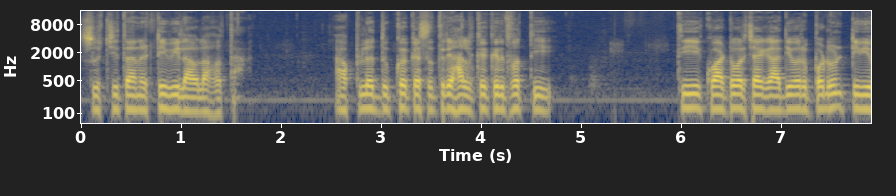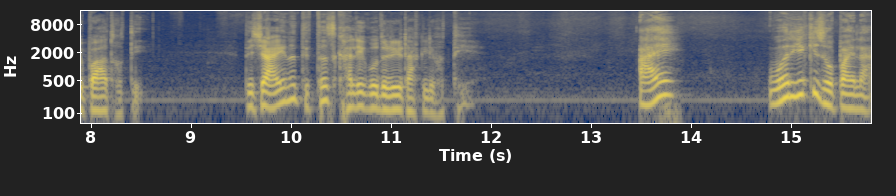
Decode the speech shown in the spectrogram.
सुचितानं टी व्ही लावला होता. आपलं दुःख कसं तरी हलकं करीत होती. ती क्वाटवरच्या गादीवर पडून टी व्ही पाहत होती. तिच्या आईनं तिथंच खाली गोदडी टाकली होती. आय वर ये की झोपायला.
